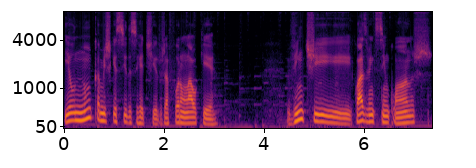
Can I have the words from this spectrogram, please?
E eu nunca me esqueci desse retiro. Já foram lá o quê? 20, quase 25 anos.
